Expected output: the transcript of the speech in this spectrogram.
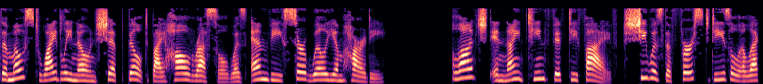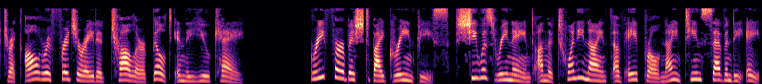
The most widely known ship built by Hall Russell was MV Sir William Hardy. Launched in 1955, she was the first diesel-electric all-refrigerated trawler built in the UK. Refurbished by Greenpeace, she was renamed on 29 April 1978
